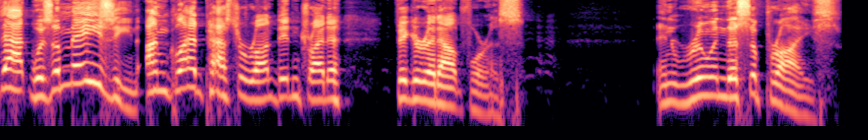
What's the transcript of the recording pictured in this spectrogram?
that was amazing. I'm glad Pastor Ron didn't try to figure it out for us and ruin the surprise.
